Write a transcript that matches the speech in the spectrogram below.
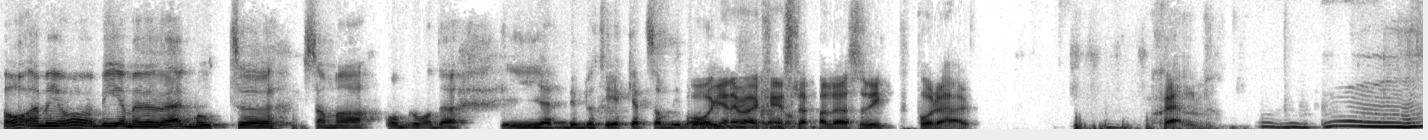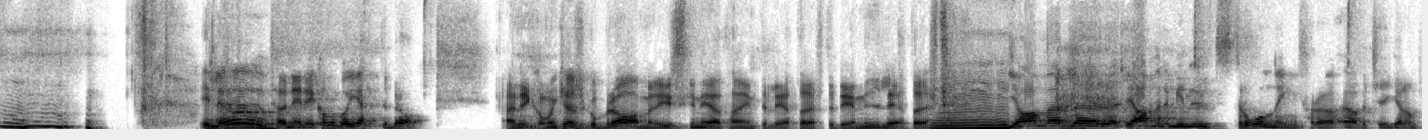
Ja, men jag beger mig iväg mot eh, samma område i biblioteket som vi var Vågar ni verkligen släppa lös RIP på det här? Själv? Det är lugnt, hörni. Det kommer gå jättebra. Ja, det kommer kanske gå bra, men risken är att han inte letar efter det ni letar efter. Mm. Jag använder, jag använder min utstrålning för att övertyga dem.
